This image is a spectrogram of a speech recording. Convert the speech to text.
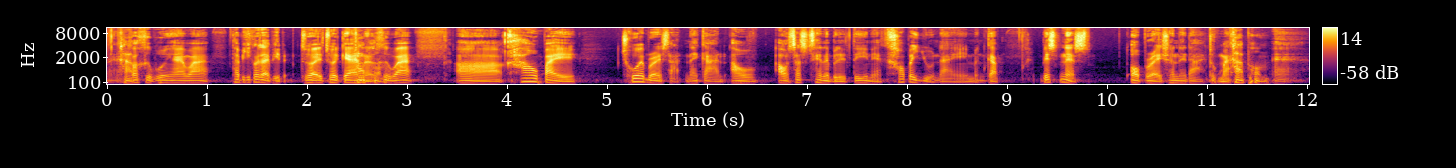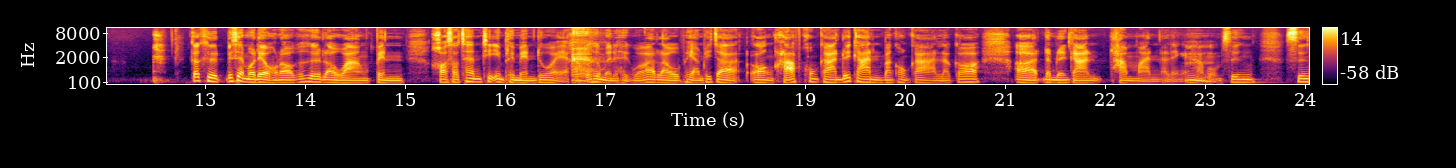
นะครับก็คือพูดง่ายๆว่าถ้าพี่เข้าใจผิดช่วยช่วยแก้ครับนะผมก็คือว่าเอ่อเข้าไปช่วยบริษัทในการเอาเอา sustainability เนี่ยเข้าไปอยู่ในเหมือนกับ business operation ให้ได้ ถูกไหมครับผมอ่าก็คือ business model ของเราก็คือเราวางเป็น consultant ที่ implement ด้วยอะครับอ่าก็คือเหมือนถึงว่าเราพยายามที่จะลองคราฟโครงการด้วยกันบางโครงการ แล้วก็เอ่อดำเนินการทำมันอะไรเงี้ยครับผมซึ่งซึ่ง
